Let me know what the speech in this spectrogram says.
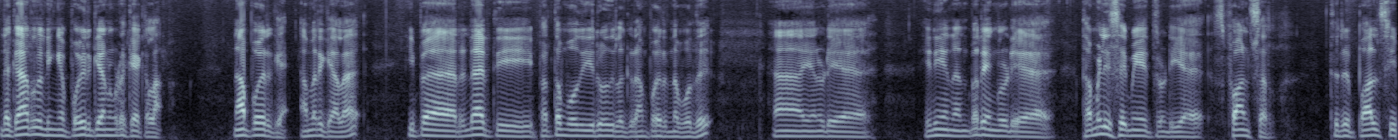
இந்த காரில் நீங்கள் போயிருக்கேன்னு கூட கேட்கலாம். நான் போயிருக்கேன் அமெரிக்காவில் இப்போ ரெண்டாயிரத்தி பத்தொம்போது இருபதுல நான் போயிருந்த போது என்னுடைய இனிய நண்பர் எங்களுடைய தமிழிசை மையத்தினுடைய ஸ்பான்சர் திரு பால் சி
